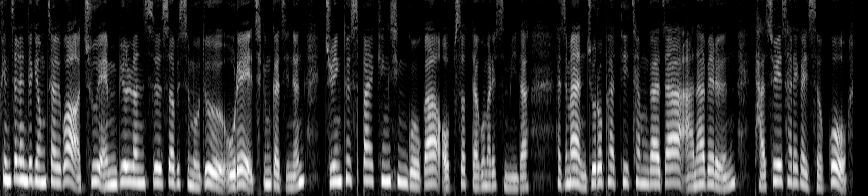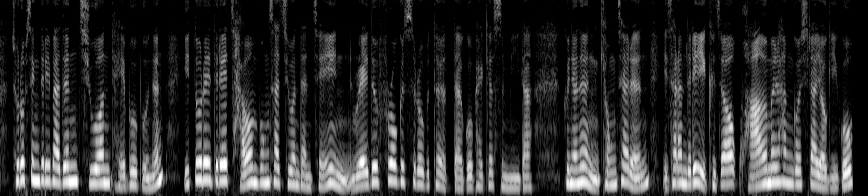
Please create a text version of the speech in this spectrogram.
퀸즐랜드 경찰과 주 앰뷸런스 서비스 모두 올해 지금까지는 drink spiking 신고가 없었다고 말했습니다. 하지만 졸업 파티 참가자 아나벨은 다수의 사례가 있었고 졸업생들이 받은 지원 대부분은 이 또래들의 자원봉사 지원 단체인 Red Frogs로부터였다고 밝혔습니다. 그녀는 경찰은 이 사람들이 그저 과음을 한 것이라 여기고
